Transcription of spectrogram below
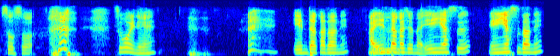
そうそう。すごいね。円高だね。あ、うん円高じゃない、円安？円安だね。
